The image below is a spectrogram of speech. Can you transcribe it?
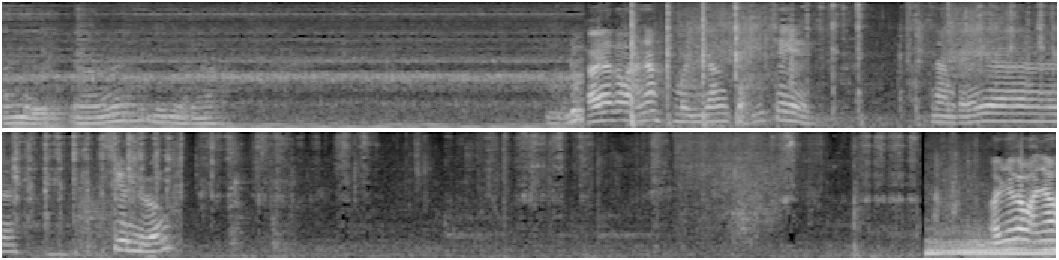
Đang mồi đấy, đây là đây. Các bạn nhá, mình đang chảy xe này. làm cái uh, xiên nướng. Đây nhá các bạn nhá,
